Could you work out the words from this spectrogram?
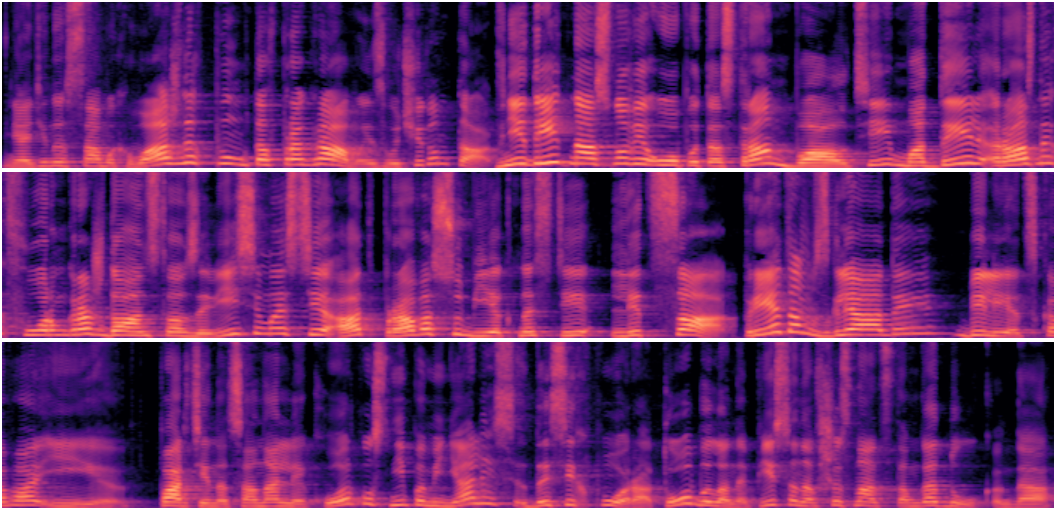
не один из самых важных пунктов программы, и звучит он так. Внедрить на основе опыта стран Балтии модель разных форм гражданства в зависимости от правосубъектности лица. При этом взгляды Белецкого и партии «Национальный корпус» не поменялись до сих пор, а то было написано в 2016 году, когда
